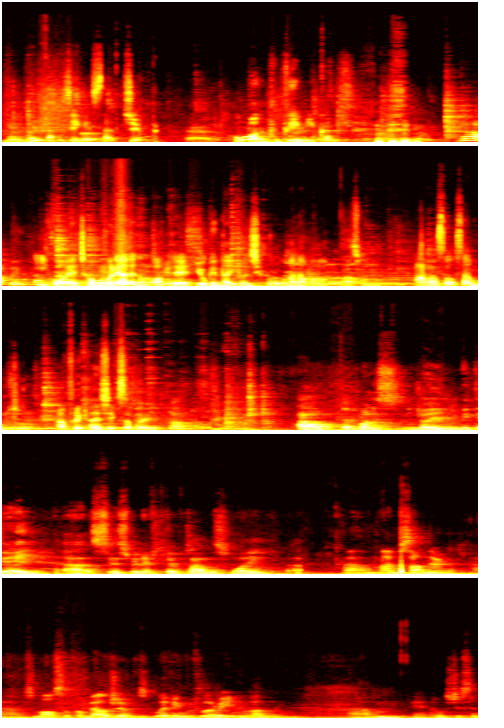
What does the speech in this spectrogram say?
몸을 빡세게 쌌죠? 오빠는 부피입니까? 이거에 적응을 해야 되는 것 같아. 여긴 다 이런 식으로 하나 봐. 알아서 싸먹기. 아프리칸식 서브웨이. I hope everyone is enjoying the day uh, since we left Cape Town this morning. Um, I'm Sander. Um, I'm also from Belgium, living with Lorraine in London. Um, and it was just a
